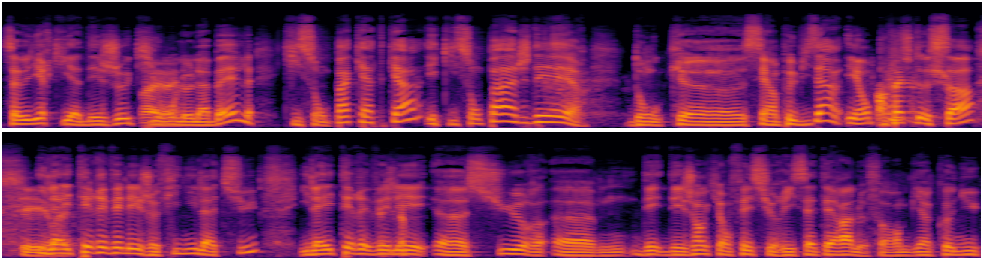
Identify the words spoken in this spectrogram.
ça veut dire qu'il y a des jeux qui ont le label qui sont pas 4K et qui sont pas HDR. Donc euh, c'est un peu bizarre. Et en, plus de ça, il a été révélé. Je finis là-dessus. Il a été révélé sur des, des, gens qui ont fait sur le forum bien connu,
